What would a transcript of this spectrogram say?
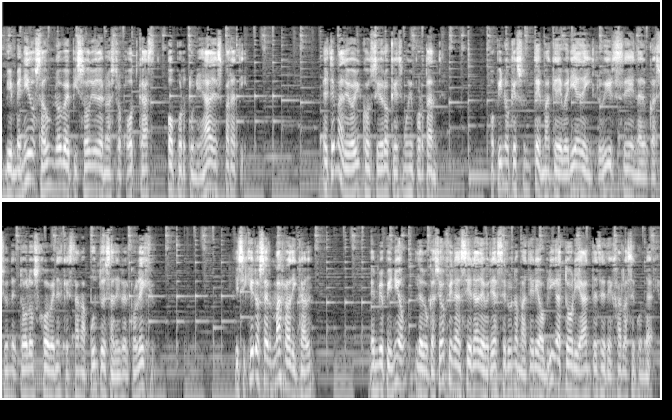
bienvenidos a un nuevo episodio de nuestro podcast Oportunidades para ti. El tema de hoy considero que es muy importante opino que es un tema que debería de incluirse en la educación de todos los jóvenes que están a punto de salir del colegio. Y si quiero ser más radical, en mi opinión, la educación financiera debería ser una materia obligatoria antes de dejar la secundaria.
